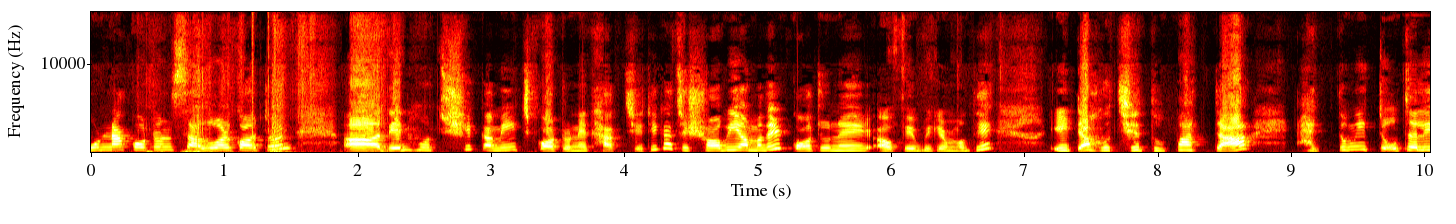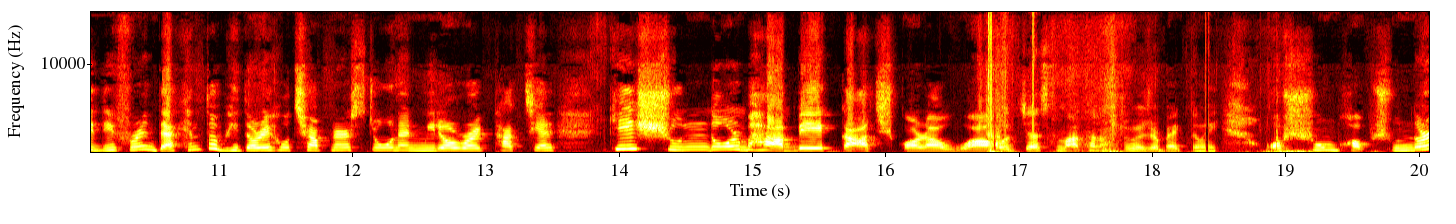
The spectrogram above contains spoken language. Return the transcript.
ওড়না কটন সালোয়ার কটন দেন হচ্ছে কামিজ কটনে থাকছে, ঠিক আছে? সবই আমাদের কটনের ফেব্রিকের মধ্যে। এটা হচ্ছে দোপাট্টা একদমই টোটালি ডিফারেন্ট দেখেন তো ভিতরে হচ্ছে আপনার স্টোন অ্যান্ড মিরর ওয়ার্ক থাকছে। আর কি সুন্দরভাবে কাজ করা। ওয়াও জাস্ট মাথা নষ্ট হয়ে যাবে একদমই। অসম্ভব সুন্দর।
